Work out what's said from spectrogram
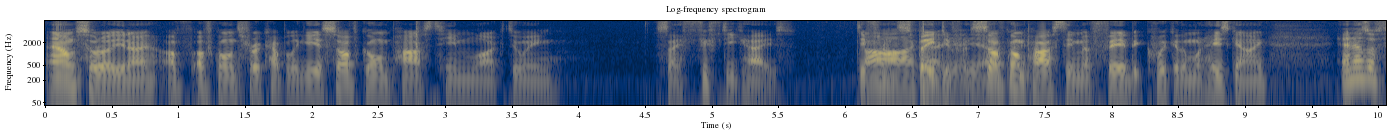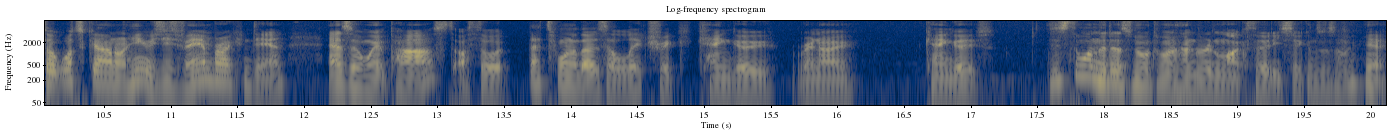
And I'm sort of, you know, I've, I've gone through a couple of gears, so I've gone past him like doing, say, 50 k's, different Oh, okay, speed difference. yeah, so I've gone past him a fair bit quicker than what he's going. And as I thought, what's going on here? Is his van broken down? As I went past, I thought that's one of those electric Kangoo Renault Kangoos. Is this the one that does 0 to 100 in like 30 seconds or something? Yeah.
